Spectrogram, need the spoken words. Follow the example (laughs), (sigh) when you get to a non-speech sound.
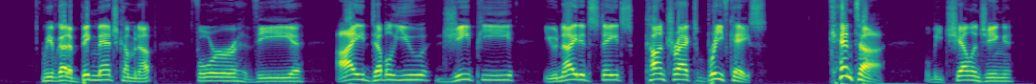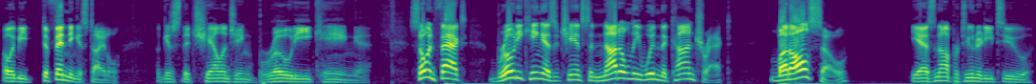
We've got a big match coming up for the IWGP United States contract briefcase. Kenta will be challenging, oh, he'll be defending his title against the challenging Brody King. So, in fact, Brody King has a chance to not only win the contract, but also he has an opportunity to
